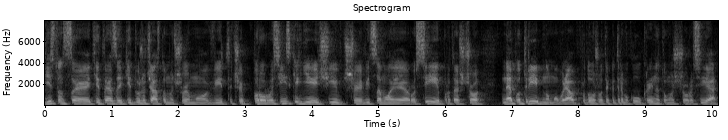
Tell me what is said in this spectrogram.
Дійсно, це ті тези, які дуже часто ми чуємо від чи проросійських діячів, чи від самої Росії про те, що не потрібно, мовляв, продовжувати підтримку України, тому що Росія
